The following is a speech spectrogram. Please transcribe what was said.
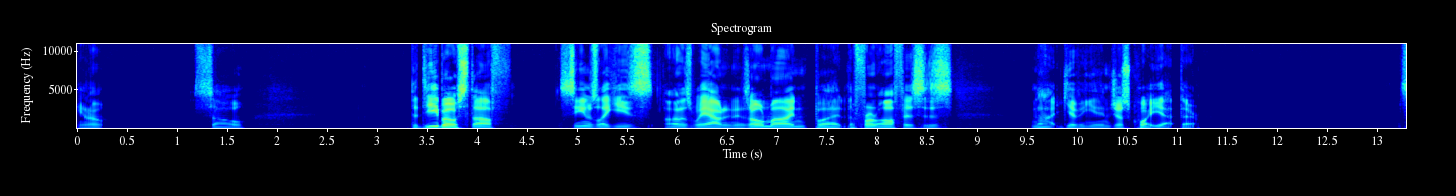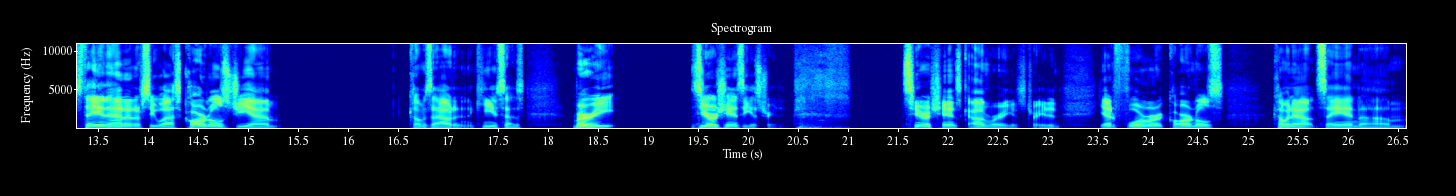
You know, so the Deebo stuff seems like he's on his way out in his own mind, but the front office is not giving in just quite yet there. Stay in that NFC West. Cardinals GM comes out and Akeem says, Murray, zero chance he gets traded. zero chance Kyler Murray gets traded. You had former Cardinals coming out saying, um,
